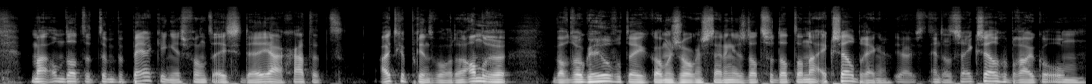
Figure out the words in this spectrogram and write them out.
Maar omdat het een beperking is van het ECD, ja, gaat het uitgeprint worden. Een andere, wat we ook heel veel tegenkomen in zorginstellingen, is dat ze dat dan naar Excel brengen. juist. En dat ze Excel gebruiken om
